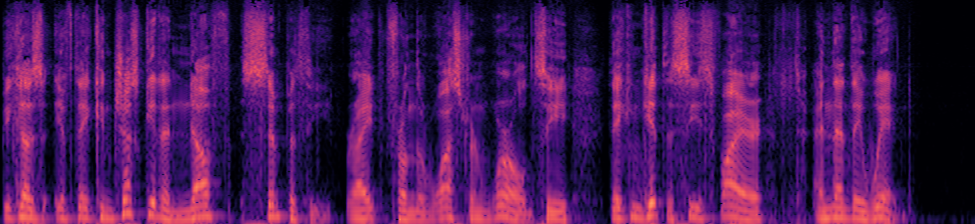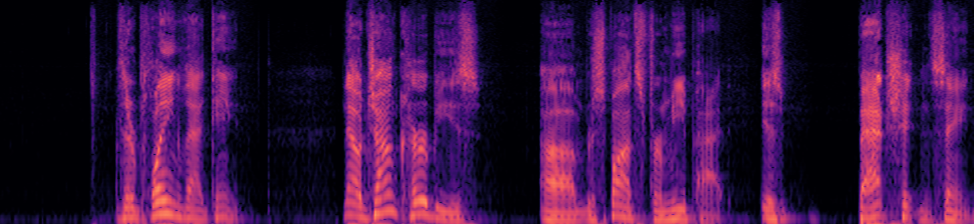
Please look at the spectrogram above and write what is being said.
Because if they can just get enough sympathy, right, from the Western world, see, they can get the ceasefire and then they win. They're playing that game. Now, John Kirby's um, response for me, Pat, is batshit insane.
